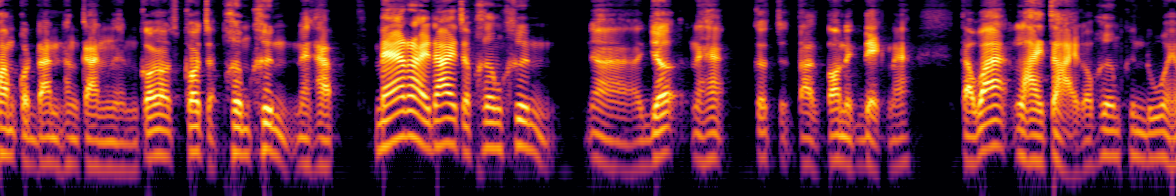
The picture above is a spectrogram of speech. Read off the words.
ความกดดันทางการเงินก็ก็จะเพิ่มขึ้นนะครับ แม้รายได้จะเพิ่มขึ้นเยอะนะฮะก็จะตอนเด็กๆนะแต่ว่ารายจ่ายก็เพิ่มขึ้นด้วย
